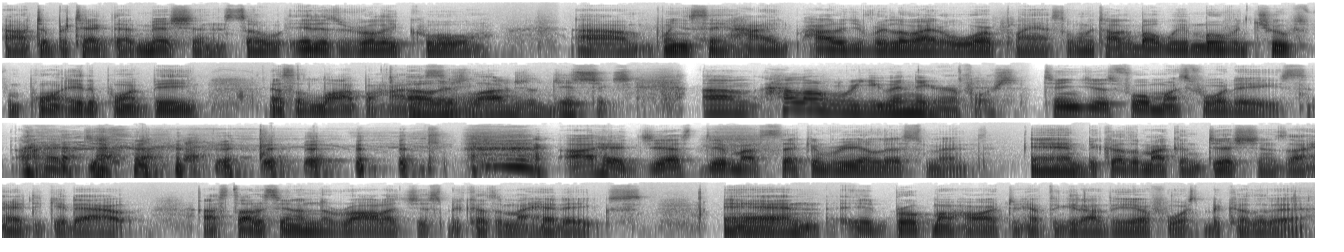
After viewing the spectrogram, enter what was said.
uh, to protect that mission. So it is really cool um, when you say how, how did you really write a war plan. So when we talk about we're moving troops from point A to point B, that's a lot behind. Oh, the there's a lot of logistics. Um, how long were you in the Air Force? Ten years, four months, four days. I had just, I had just did my second reenlistment, and because of my conditions, I had to get out. I started seeing a neurologist because of my headaches, and it broke my heart to have to get out of the Air Force because of that.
